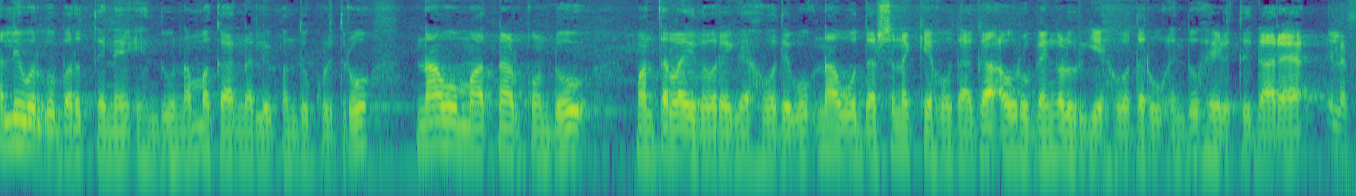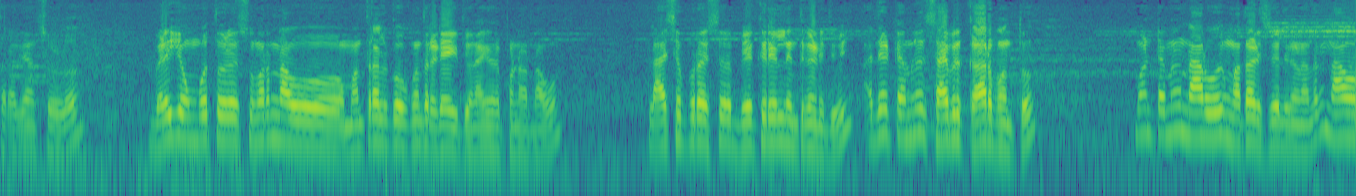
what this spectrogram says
ಅಲ್ಲಿವರೆಗೂ ಬರುತ್ತೇನೆ ಎಂದು ನಮ್ಮ ಕಾರ್ನಲ್ಲಿ ಬಂದು ಕುಳಿತರು. ನಾವು ಮಾತನಾಡಿಕೊಂಡು ಮಂತ್ರಾಲಯದವರೆಗೆ ಹೋದೆವು. ನಾವು ದರ್ಶನಕ್ಕೆ ಹೋದಾಗ ಅವರು ಬೆಂಗಳೂರಿಗೆ ಹೋದರು ಎಂದು ಹೇಳುತ್ತಿದ್ದಾರೆ. ಇಲ್ಲ ಸರ್, ಅದೇನು ಸುಳ್ಳು. ಬೆಳಿಗ್ಗೆ ಒಂಬತ್ತುವರೆ ಸುಮಾರು ನಾವು ಮಂತ್ರಾಲಯಕ್ಕೆ ಹೋಗ್ಕೊಂಡು ರೆಡಿ ಆಗಿದ್ವಿ ನಾಗೇಂದ್ರಪ್ಪನವ್ರು ನಾವು. ಲಾಶಪುರೇಶ್ವರ ಬೇಕರಿಯಲ್ಲಿ ನಿಂತ್ಕೊಂಡಿದ್ವಿ ಅದೇ ಟೈಮಲ್ಲಿ ಸಾಹೇಬ್ರ ಕಾರ್ ಬಂತು. ಒಂದು ಟೈಮಿಗೆ ನಾವು ಹೋಗಿ ಮಾತಾಡಿಸಿ ಎಲ್ಲಿಗೆ ಅಂದರೆ ನಾವು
